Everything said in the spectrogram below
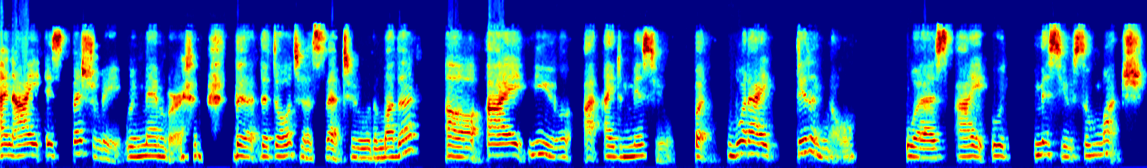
And I especially remember the, the daughter said to the mother, uh, I knew I, I'd miss you, but what I didn't know was I would miss you so much.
